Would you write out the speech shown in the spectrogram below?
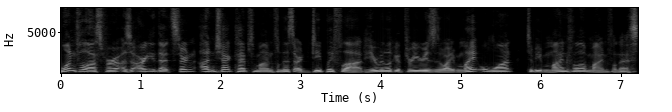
One philosopher has argued that certain unchecked types of mindfulness are deeply flawed. Here we look at three reasons why you might want to be mindful of mindfulness.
